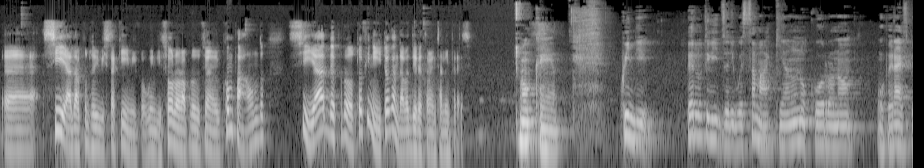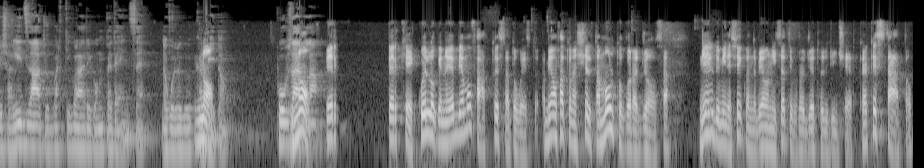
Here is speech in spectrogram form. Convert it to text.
eh, sia dal punto di vista chimico, quindi solo la produzione del compound, sia del prodotto finito che andava direttamente all'impresa. Ok, quindi per l'utilizzo di questa macchina non occorrono operai specializzati o particolari competenze, da quello che ho capito. No, Può usarla... no per, perché quello che noi abbiamo fatto è stato questo. Abbiamo fatto una scelta molto coraggiosa nel 2006 quando abbiamo iniziato il progetto di ricerca, che è stato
